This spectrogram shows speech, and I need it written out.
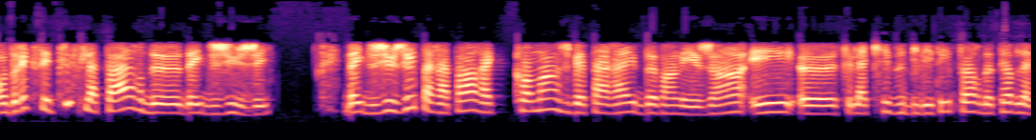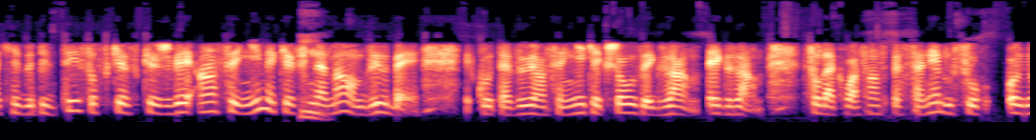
On dirait que c'est plus la peur d'être jugé d'être jugé par rapport à comment je vais paraître devant les gens et euh, c'est la crédibilité, peur de perdre la crédibilité sur ce que, ce que je vais enseigner, mais que finalement on me dise, ben, écoute, tu veux enseigner quelque chose, exemple, exemple, sur la croissance personnelle ou sur un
